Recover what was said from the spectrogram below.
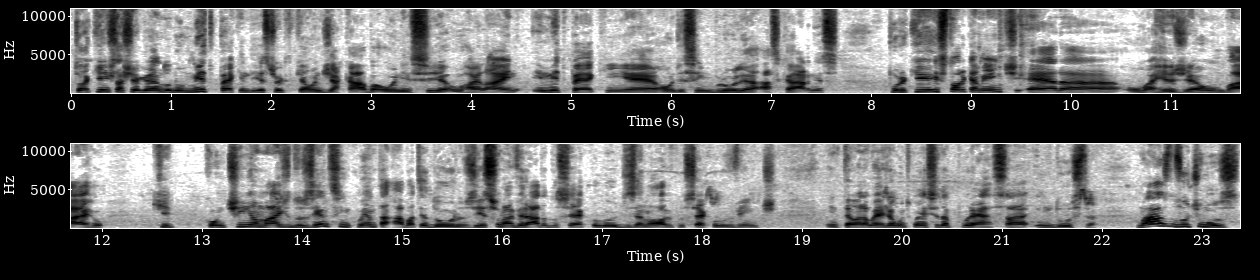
Então aqui a gente está chegando no Meatpacking District, que é onde acaba ou inicia o Highline. E Meatpacking é onde se embrulha as carnes, porque historicamente era uma região, um bairro que continha mais de 250 abatedouros, isso na virada do século XIX para o século XX. Então era uma região muito conhecida por essa indústria. Mas nos últimos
